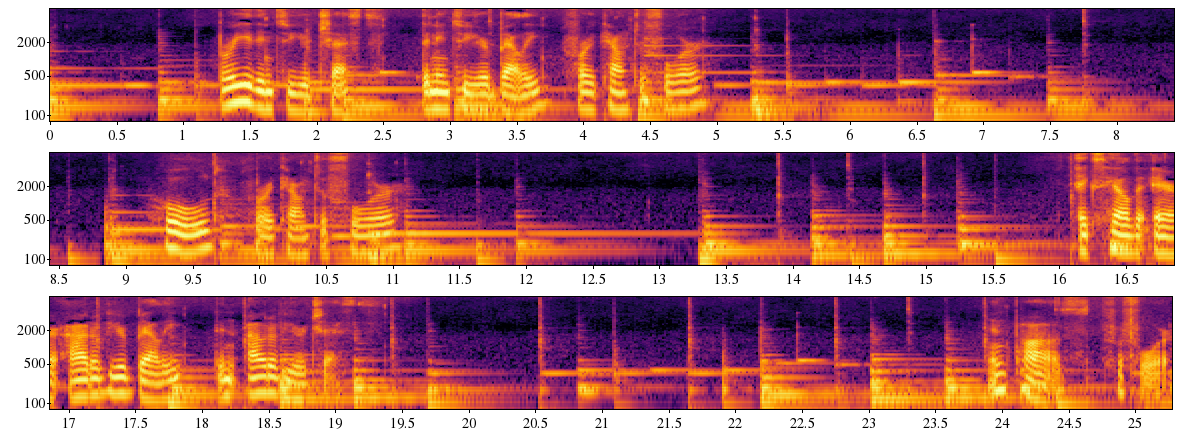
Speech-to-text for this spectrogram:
Breathe into your chest, then into your belly for a count of four. Hold for a count of four. Exhale the air out of your belly, then out of your chest. And pause for four.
